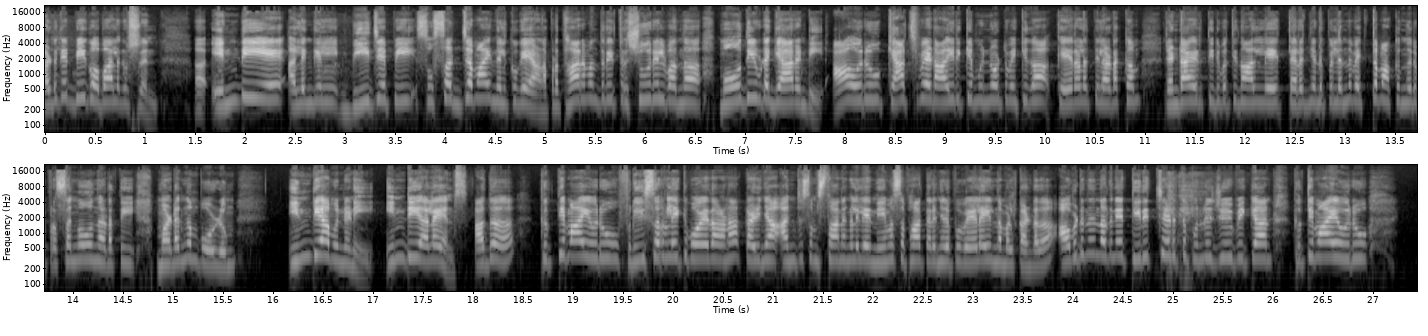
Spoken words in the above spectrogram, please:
Advocate B Gopalakrishnan N D A അല്ലെങ്കിൽ B J P സുസജ്ജമായി നിൽക്കുകയാണ്. പ്രധാനമന്ത്രി തൃശൂരിൽ വന്ന് മോദിയുടെ ഗ്യാരണ്ടി ആ ഒരു ക്യാച്ച് വേഡ് ആയിരിക്കും മുന്നോട്ട് വയ്ക്കുക കേരളത്തിലടക്കം രണ്ടായിരത്തി ഇരുപത്തിനാലിലെ തെരഞ്ഞെടുപ്പിൽ എന്ന് വ്യക്തമാക്കുന്ന ഒരു പ്രസംഗവും നടത്തി മടങ്ങുമ്പോഴും ഇന്ത്യ മുന്നണി ഇന്ത്യ അലയൻസ് അത് കൃത്യമായ ഒരു ഫ്രീസറിലേക്ക് പോയതാണ് കഴിഞ്ഞ അഞ്ച് സംസ്ഥാനങ്ങളിലെ നിയമസഭാ തെരഞ്ഞെടുപ്പ് വേളയിൽ നമ്മൾ കണ്ടത്. അവിടെ നിന്ന് അതിനെ തിരിച്ചെടുത്ത് പുനരുജ്ജീവിപ്പിക്കാൻ കൃത്യമായ ഒരു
